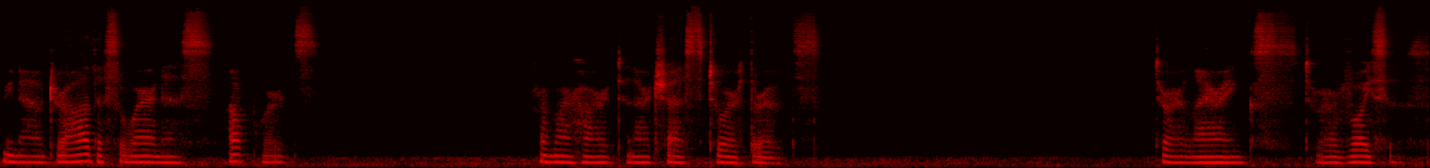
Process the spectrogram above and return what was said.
We now draw this awareness upwards from our heart and our chest to our throats, to our larynx, to our voices.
